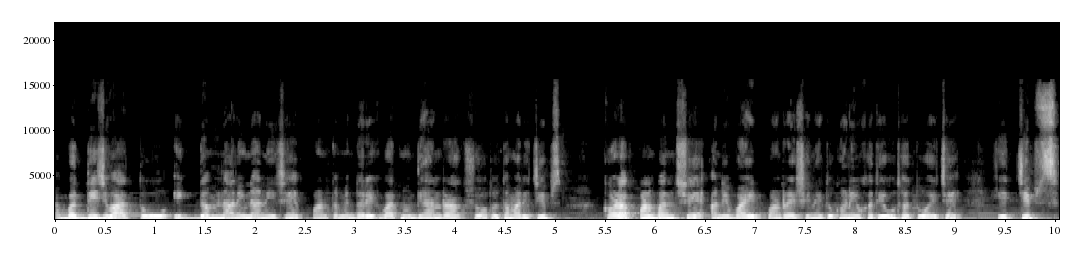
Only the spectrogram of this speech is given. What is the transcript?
આ બધી જ વાતો એકદમ નાની નાની છે, પણ તમે દરેક વાતનું ધ્યાન રાખશો તો તમારી ચિપ્સ કડક પણ બનશે અને વ્હાઈટ પણ રહેશે. નહીં તો ઘણી વખત એવું થતું હોય છે કે ચિપ્સ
